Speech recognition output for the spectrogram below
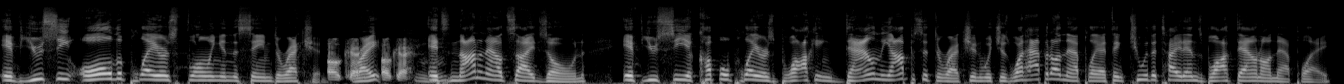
if you see all the players flowing in the same direction. Okay, Right. okay. It's not an outside zone if you see a couple players blocking down the opposite direction, which is what happened on that play. I think two of the tight ends blocked down on that play.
